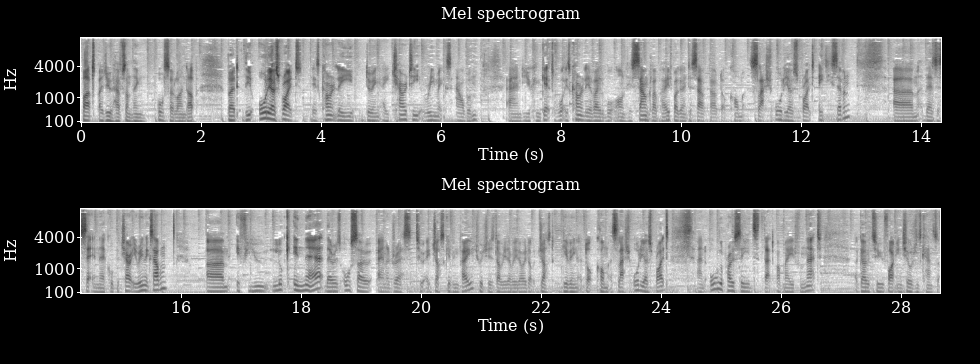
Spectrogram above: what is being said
but I do have something also lined up. But the Audio Sprite is currently doing a charity remix album, and you can get what is currently available on his SoundCloud page by going to soundcloud.com slash audiosprite87. Um, there's a set in there called the Charity Remix Album. Um, if you look in there, there is also an address to a Just Giving page, which is www.justgiving.com slash audiosprite, and all the proceeds that are made from that go to fighting children's cancer,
